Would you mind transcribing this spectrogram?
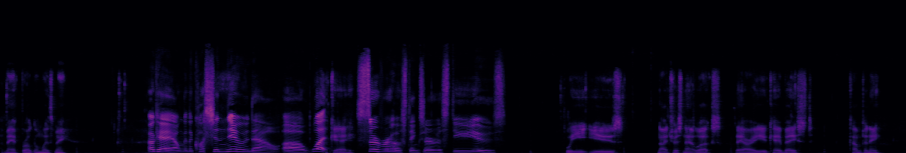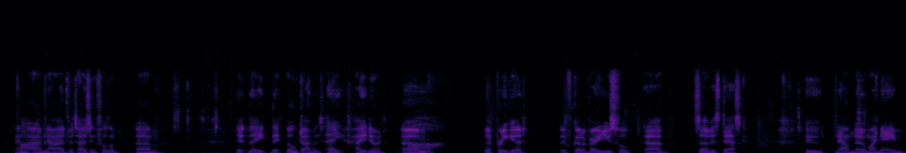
I may have brought them with me. Okay, I'm gonna question you now. Uh, what Okay, server hosting service do you use? we use Nitrous Networks. They are a UK-based company, and Ah. I'm now advertising for them. Um, it, they, they, oh, diamonds. Hey, how you doing? Um, oh, They're pretty good. They've got a very useful uh, service desk who now know my name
